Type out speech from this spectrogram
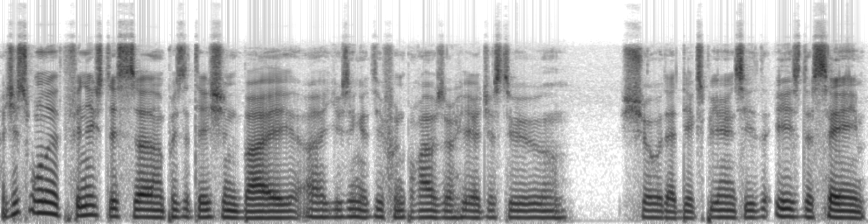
I just want to finish this uh, presentation by uh, using a different browser here just to show that the experience is, is the same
